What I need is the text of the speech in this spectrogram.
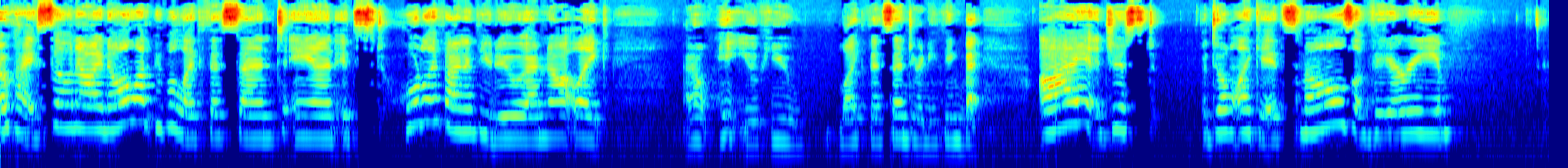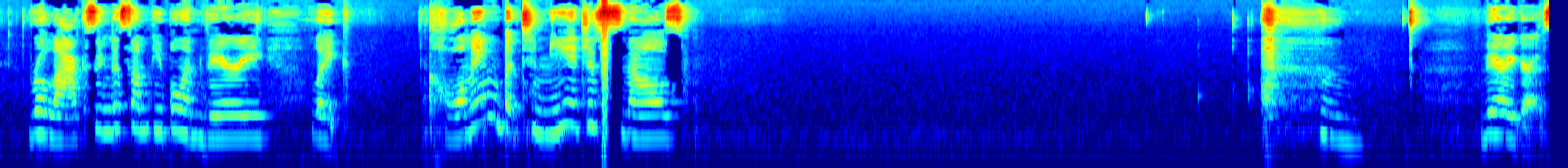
Okay, so now I know a lot of people like this scent, and it's totally fine if you do. I'm not like, I don't hate you if you like this scent or anything, but I just don't like it. It smells very relaxing to some people and very, like, calming, but to me it just smells... very gross.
